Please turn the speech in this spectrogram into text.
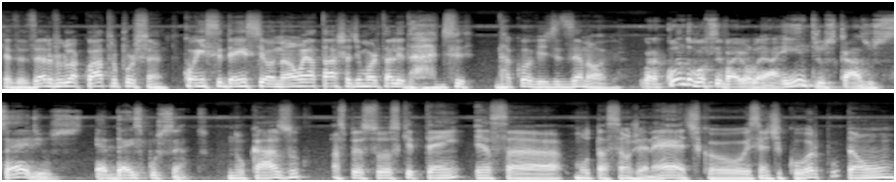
Quer dizer, 0,4%. Coincidência ou não, é a taxa de mortalidade da Covid-19. Agora, quando você vai olhar entre os casos sérios, é 10%. No caso, as pessoas que têm essa mutação genética ou esse anticorpo estão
